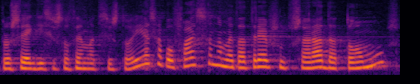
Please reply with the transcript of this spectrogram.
προσέγγιση στο θέμα της ιστορίας, αποφάσισαν να μετατρέψουν τους 40 τόμους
